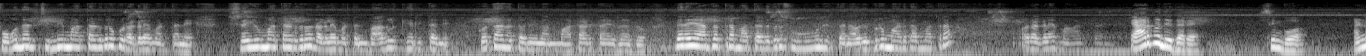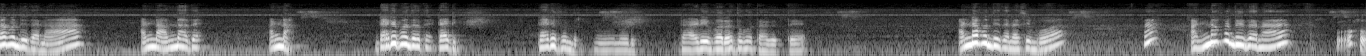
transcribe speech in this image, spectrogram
ಫೋನಲ್ಲಿ ಚಿನ್ನಿ ಮಾತಾಡಿದ್ರು ರಗಳೆ ಮಾಡ್ತಾನೆ. ಶ್ರೇಯು ಮಾತಾಡಿದ್ರು ರಗಳೆ ಮಾಡ್ತಾನೆ. ಬಾಗಿಲು ಕೆರಿತಾನೆ. ಗೊತ್ತಾಗುತ್ತೆ ಅವನಿಗೆ ನಾನು ಮಾತಾಡ್ತಾ ಇರೋದು. ಬೇರೆ ಯಾರ್ದ ಹತ್ರ ಮಾತಾಡಿದ್ರು ಸುಮ್ಮನೆ ಇರ್ತಾನೆ. ಅವರಿಬ್ಬರು ಮಾಡಿದಾಗ ಮಾತ್ರ ರಗಳೆ ಮಾಡ್ತಾನೆ ಯಾರು ಬಂದಿದ್ದಾರೆ? ಸಿಂಬು, ಅಣ್ಣ ಬಂದಿದ್ದಾನಾ? ಅಣ್ಣ ಅಣ್ಣ ಅದೇ. ಅಣ್ಣ, ಡ್ಯಾಡಿ ಬಂದಿರತ್ತೆ ಡ್ಯಾಡಿ. ಡ್ಯಾಡಿ ಬಂದರು. ಹ್ಞೂ ನೋಡಿ. ಡ್ಯಾಡಿ ಬರೋದು ಗೊತ್ತಾಗುತ್ತೆ. ಅಣ್ಣ ಬಂದಿದ್ದಾನಾ ಸಿಂಬು? ಹಾಂ? ಅಣ್ಣ ಬಂದಿದ್ದಾನಾ? ಓಹೋ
